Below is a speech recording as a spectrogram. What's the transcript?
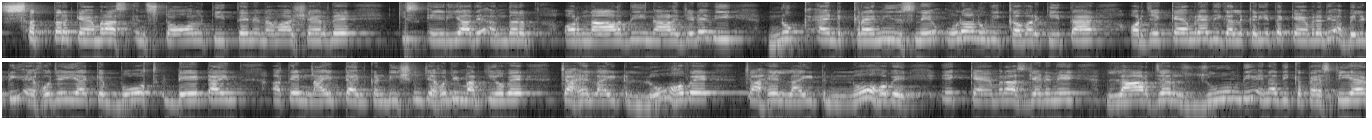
70 ਕੈਮਰਾਸ ਇੰਸਟਾਲ ਕੀਤੇ ਨੇ ਨਵਾਂ ਸ਼ਹਿਰ ਦੇ। ਕਿਸ ਏਰੀਆ ਦੇ ਅੰਦਰ ਔਰ ਨਾਲ ਦੀ ਨਾਲ ਜਿਹੜੇ ਵੀ ਨੁੱਕ ਐਂਡ ਕ੍ਰੈਨੀਜ਼ ਨੇ ਉਹਨਾਂ ਨੂੰ ਵੀ ਕਵਰ ਕੀਤਾ ਹੈ। ਔਰ ਜੇ ਕੈਮਰਿਆਂ ਦੀ ਗੱਲ ਕਰੀਏ ਤਾਂ ਕੈਮਰੇ ਦੀ ਅਬਿਲਿਟੀ ਇਹੋ ਜਿਹੀ ਹੈ ਕਿ ਬੋਥ ਡੇ ਟਾਈਮ ਅਤੇ ਨਾਈਟ ਟਾਈਮ ਕੰਡੀਸ਼ਨ ਜਿਹੋ ਜਿਹੀ ਮਰਜ਼ੀ ਹੋਵੇ, ਚਾਹੇ ਲਾਈਟ ਲੋ ਹੋਵੇ, ਚਾਹੇ ਲਾਈਟ ਨੋ ਹੋਵੇ, ਇਹ ਕੈਮਰਾਸ ਜਿਹੜੇ ਨੇ ਲਾਰਜਰ ਜ਼ੂਮ ਦੀ ਇਹਨਾਂ ਦੀ ਕਪੈਸਿਟੀ ਹੈ।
